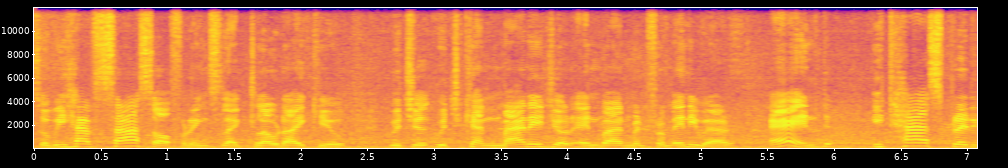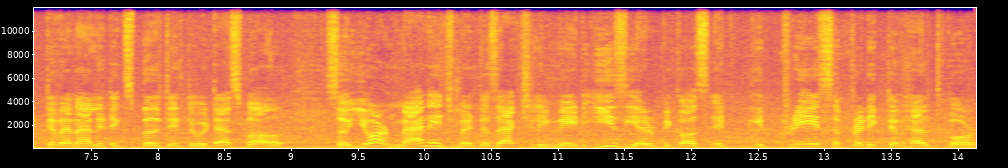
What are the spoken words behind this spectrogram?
So we have SaaS offerings like Cloud IQ, which, is, which can manage your environment from anywhere, and it has predictive analytics built into it as well. So your management is actually made easier because it, it creates a predictive health score,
